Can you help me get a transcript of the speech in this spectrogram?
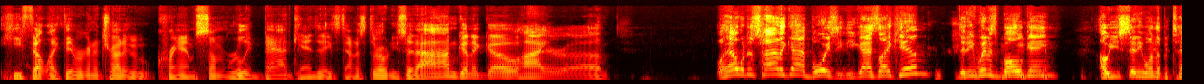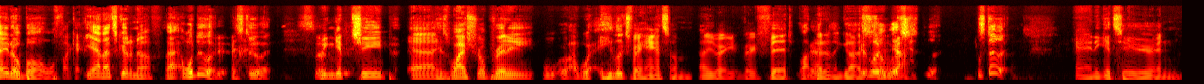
he felt like they were going to try to cram some really bad candidates down his throat, and he said, "I'm going to go hire." Uh, well, hell, we'll just hire the guy Boise. Do you guys like him? Did he win his bowl game? Oh, you said he won the Potato Bowl. Well, fuck it. Yeah, that's good enough. That, we'll do it. Let's do it. so, We can get it cheap. Uh, his wife's real pretty. W- He looks very handsome. Uh, he's very, very fit. A lot Yeah, better than Gus. good So looking let's do it. Let's do it. And he gets here, and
